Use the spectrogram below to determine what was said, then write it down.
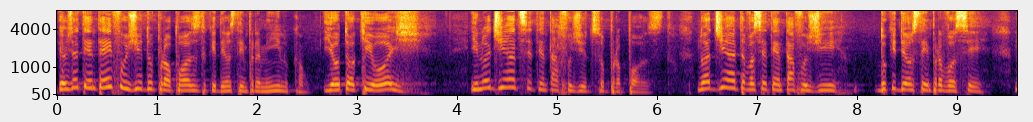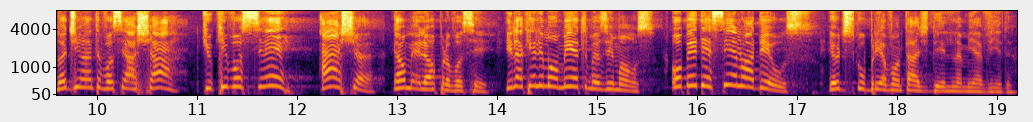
Eu já tentei fugir do propósito que Deus tem para mim, Lucão. E eu estou aqui hoje. E não adianta você tentar fugir do seu propósito. Não adianta você tentar fugir do que Deus tem para você. Não adianta você achar que o que você acha é o melhor para você. E naquele momento, meus irmãos, obedecendo a Deus, eu descobri a vontade dele na minha vida.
